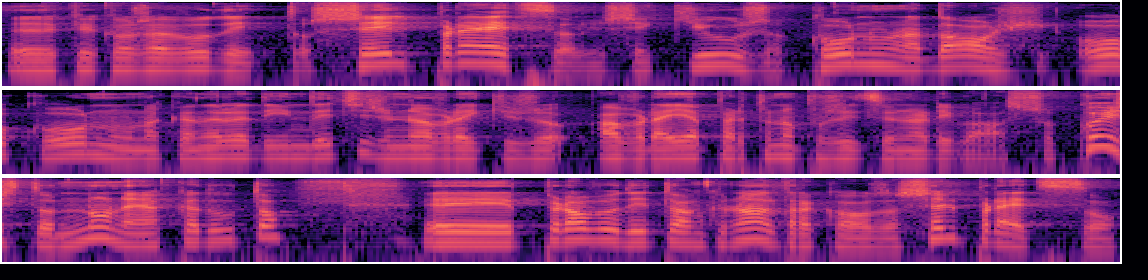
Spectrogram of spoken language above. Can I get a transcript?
eh, che cosa avevo detto? Se il prezzo avesse chiuso con una doji o con una candela di indecisione avrei, chiuso, avrei aperto una posizione a ribasso. Questo non è accaduto eh, però avevo detto anche un'altra cosa. Se il prezzo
